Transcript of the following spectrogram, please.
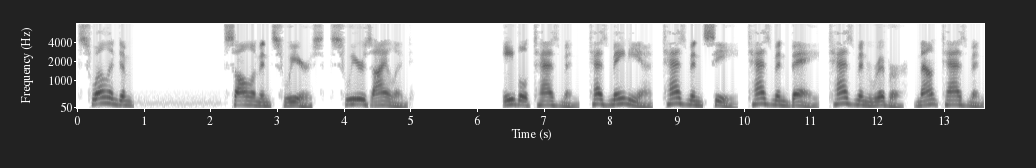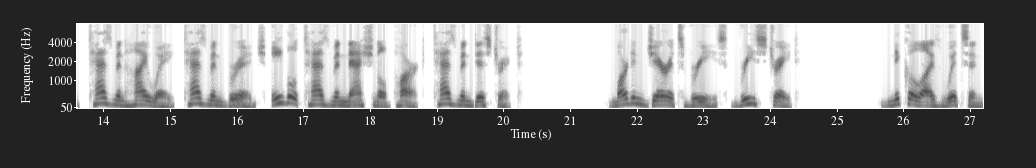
Swellendam Solomon Sweers, Sweers Island Abel Tasman, Tasmania, Tasman Sea, Tasman Bay, Tasman River, Mount Tasman, Tasman Highway, Tasman Bridge, Abel Tasman National Park, Tasman District Maarten Gerritsz Vries, Vries Strait Nicolaes Witsen,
